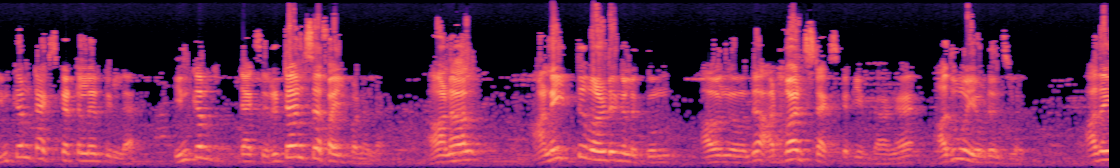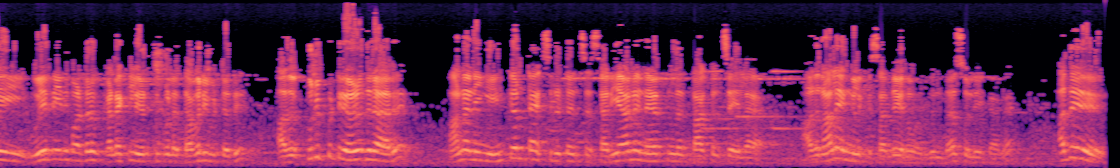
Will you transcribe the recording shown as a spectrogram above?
இன்கம் டேக்ஸ் கட்டலன்ட்டு இல்லை. இன்கம் டேக்ஸ் ரிட்டர்ன்ஸை ஃபைல் பண்ணல. ஆனால் அனைத்து வருடங்களுக்கும் அவங்க வந்து அட்வான்ஸ் டேக்ஸ் கட்டியிருக்காங்க. அதுவும் எவிடன்ஸ்ல இருக்கு. அதை உயர்நீதிமன்றம் கணக்கில் எடுத்துக்கொள்ள தவறிவிட்டது. அதை குறிப்பிட்டு எழுதுறாரு. ஆனா நீங்க இன்கம் டேக்ஸ் ரிட்டர்ன்ஸை சரியான நேரத்தில் தாக்கல் செய்யல. அதனால எங்களுக்கு சந்தேகம் வருதுன்னு தான் சொல்லியிருக்காங்க. அது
